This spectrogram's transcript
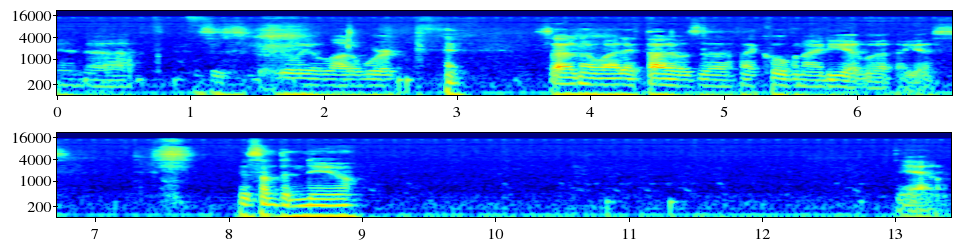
And uh, this is really a lot of work. so I don't know why they thought it was uh, that cool of an idea, but I guess it's something new. Yeah, I don't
